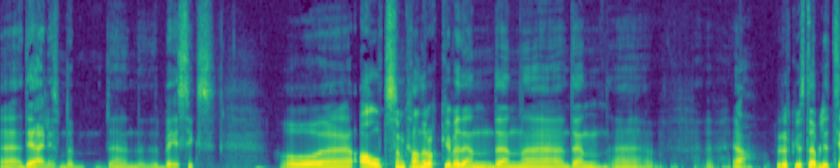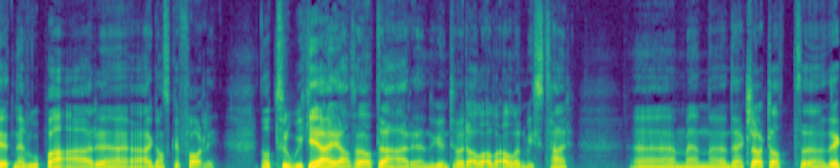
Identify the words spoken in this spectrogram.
Eh, Det er liksom the, the, basics. Og eh, alt som kan rokke ved den, den, eh, den ja, rokke stabiliteten i Europa, er, eh, er ganske farlig. Nå tror ikke jeg altså, at det er en grunn til å være al- al- alarmist her. Eh, Men eh, det er klart at det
